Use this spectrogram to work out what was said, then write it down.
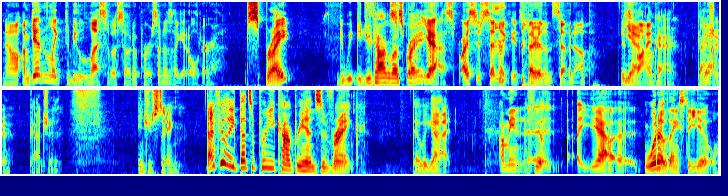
No, I'm getting like to be less of a soda person as I get older. Sprite? Did we did you talk about Sprite? Yeah, Sp- I just said like it's better than Seven Up. It's yeah. fine. Okay. Gotcha. Gotcha. Interesting. I feel like that's a pretty comprehensive rank that we got. I mean, uh, uh, yeah. uh, What no a- thanks to you.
